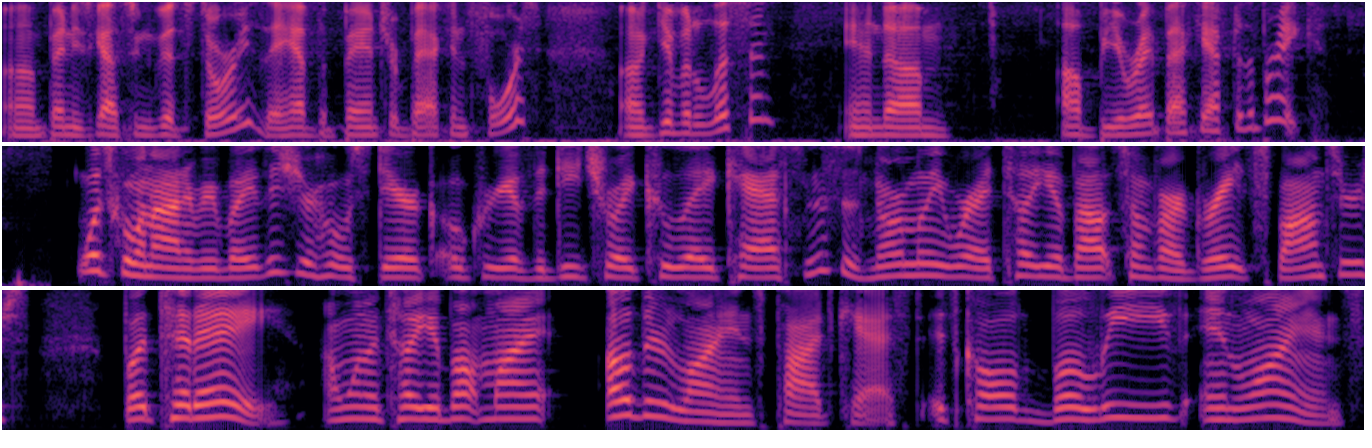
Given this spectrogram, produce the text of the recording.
Uh, Benny's got some good stories. They have the banter back and forth. Uh, give it a listen, and um, I'll be right back after the break. What's going on, everybody? This is your host, Derek Oakrey of the Detroit Kool Aid Cast, and this is normally where I tell you about some of our great sponsors. But today, I want to tell you about my other Lions podcast. It's called Bleav in Lions.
